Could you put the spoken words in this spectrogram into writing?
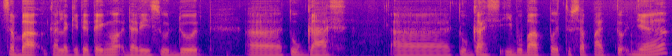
Sebab kalau kita tengok dari sudut uh, tugas, uh, tugas ibu bapa tu sepatutnya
